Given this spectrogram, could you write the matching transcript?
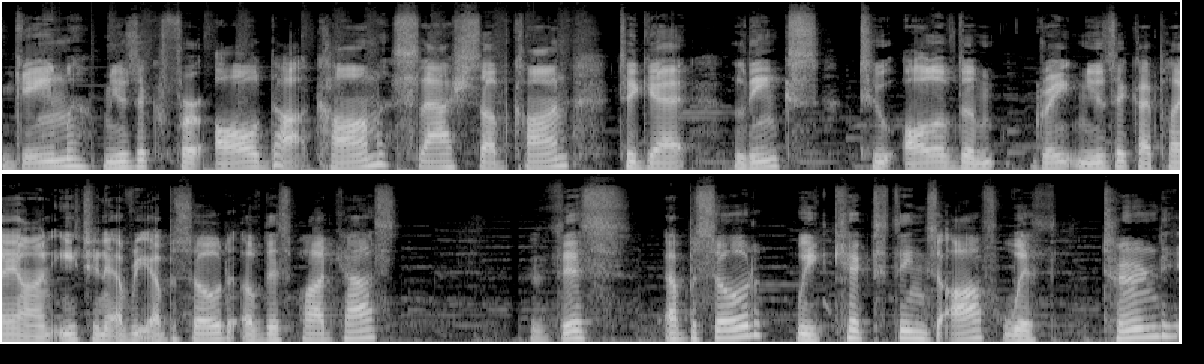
gamemusicforall.com slash subcon to get links to all of the great music I play on each and every episode of this podcast. This episode, we kicked things off with Turned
